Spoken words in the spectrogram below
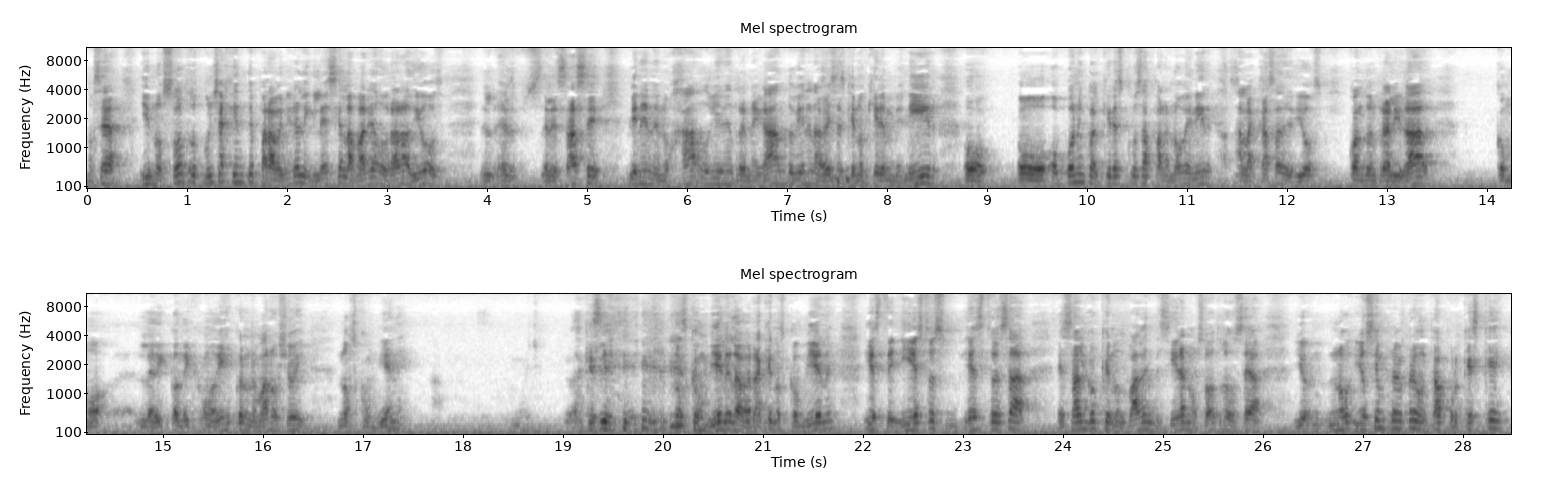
O sea, y nosotros, mucha gente para venir a la iglesia a alabar y adorar a Dios, se les hace, vienen enojados, vienen renegando, vienen a veces que no quieren venir o, o, ponen cualquier excusa para no venir a la casa de Dios, cuando en realidad, como, le, como dije con el hermano Shui, nos conviene. ¿Verdad que sí? Nos conviene, la verdad que nos conviene. Y, este, y esto, es, esto es, es algo que nos va a bendecir a nosotros. O sea, yo, no, yo siempre me he preguntado por qué es que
